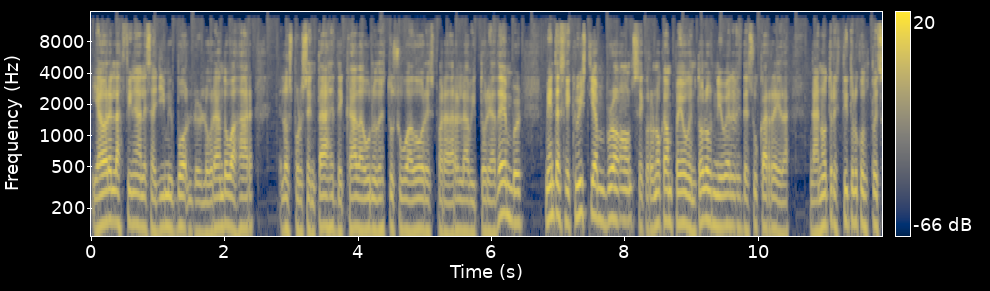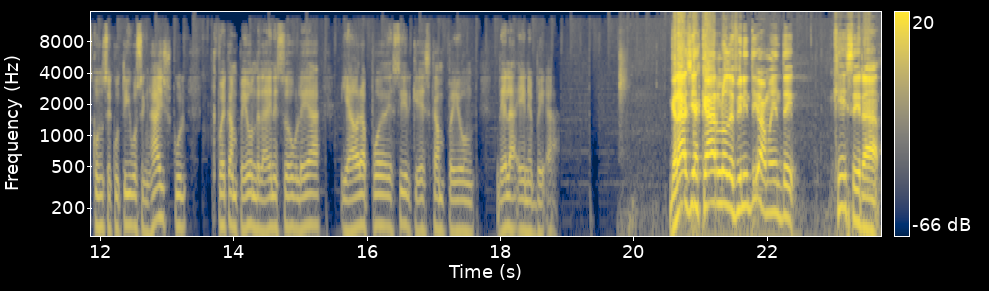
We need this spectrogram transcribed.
Y ahora en las finales a Jimmy Butler, logrando bajar los porcentajes de cada uno de estos jugadores para darle la victoria a Denver, mientras que Christian Brown se coronó campeón en todos los niveles de su carrera, ganó tres títulos cons- consecutivos en high school, fue campeón de la NCAA y ahora puede decir que es campeón de la NBA. Gracias, Carlos. Definitivamente, ¿qué será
